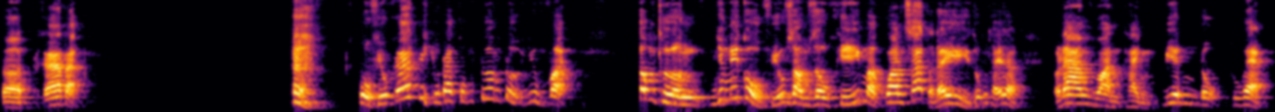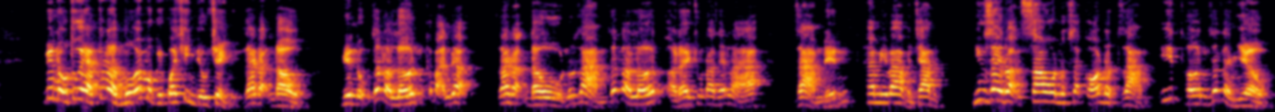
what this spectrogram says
Ờ, gas ạ. Cổ phiếu gas thì chúng ta cũng tương tự như vậy thông thường những cái cổ phiếu dòng dầu khí mà quan sát ở đây thì Dũng thấy là nó đang hoàn thành biên độ thu hẹp. Biên độ thu hẹp tức là mỗi một cái quá trình điều chỉnh giai đoạn đầu, biên độ rất là lớn các bạn biết giai đoạn đầu nó giảm rất là lớn, ở đây chúng ta thấy là giảm đến 23 phần trăm. Nhưng giai đoạn sau nó sẽ có đợt giảm ít hơn rất là nhiều.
